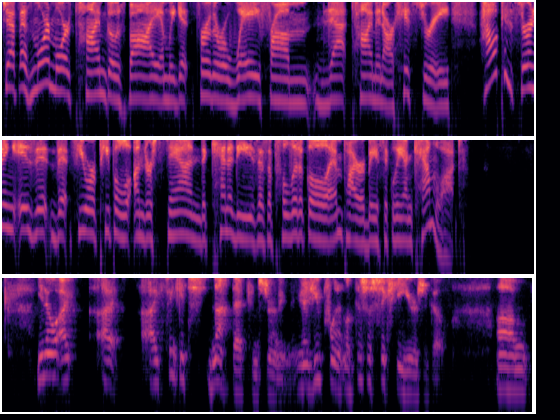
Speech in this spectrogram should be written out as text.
Jeff, as more and more time goes by and we get further away from that time in our history, how concerning is it that fewer people understand the Kennedys as a political empire, basically, on Camelot? You know, I, I, I think it's not that concerning. As you point, look, this was 60 years ago. Um,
